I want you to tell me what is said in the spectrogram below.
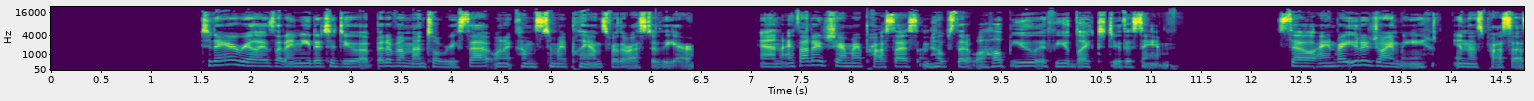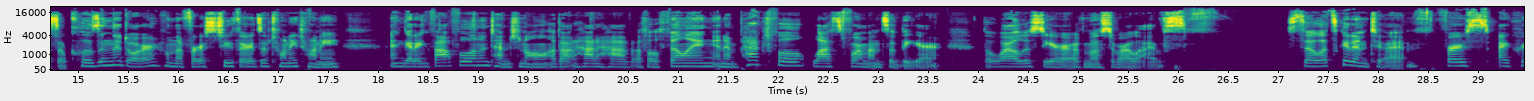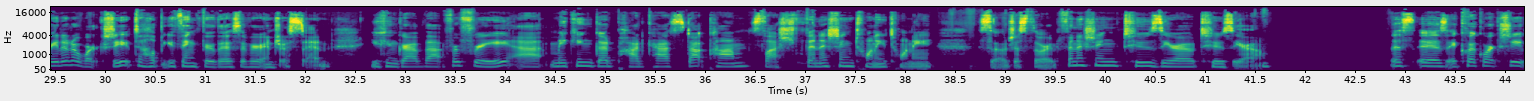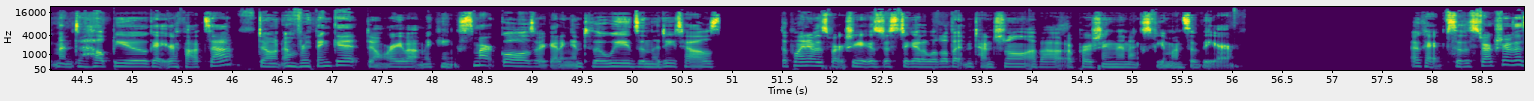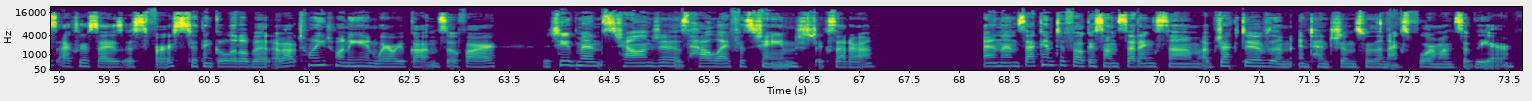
Today, I realized that I needed to do a bit of a mental reset when it comes to my plans for the rest of the year. And I thought I'd share my process in hopes that it will help you if you'd like to do the same. So I invite you to join me in this process of closing the door on the first two thirds of 2020 and getting thoughtful and intentional about how to have a fulfilling and impactful last four months of the year, the wildest year of most of our lives. So let's get into it. First, I created a worksheet to help you think through this if you're interested. You can grab that for free at makinggoodpodcast.com slash finishing 2020. So just the word finishing 2020. This is a quick worksheet meant to help you get your thoughts out. Don't overthink it. Don't worry about making smart goals or getting into the weeds and the details. The point of this worksheet is just to get a little bit intentional about approaching the next few months of the year. Okay, so the structure of this exercise is first to think a little bit about 2020 and where we've gotten so far, achievements, challenges, how life has changed, etc. And then second to focus on setting some objectives and intentions for the next 4 months of the year.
